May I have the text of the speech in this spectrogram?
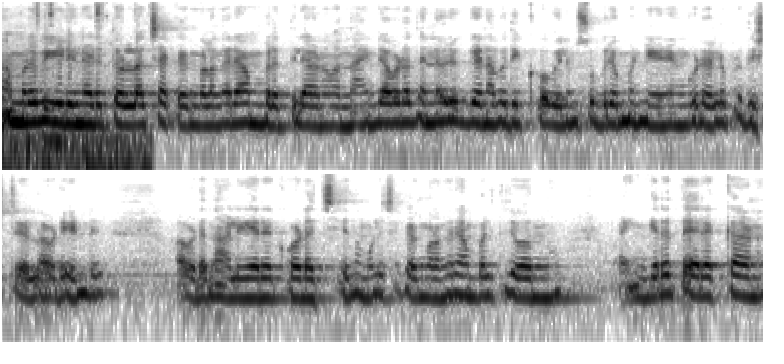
നമ്മുടെ വീടിനടുത്തുള്ള ചക്കംകുളങ്ങര അമ്പലത്തിലാണ് വന്നത്. അതിന്റെ അവിടെ തന്നെ ഒരു ഗണപതി കോവിലും സുബ്രഹ്മണ്യനും കൂടെയുള്ള പ്രതിഷ്ഠകൾ അവിടെയുണ്ട്. അവിടെ നാളികേരൊക്കെ ഉടച്ച് നമ്മൾ ചക്കംകുളങ്ങര അമ്പലത്തിൽ വന്നു. ഭയങ്കര തിരക്കാണ്.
